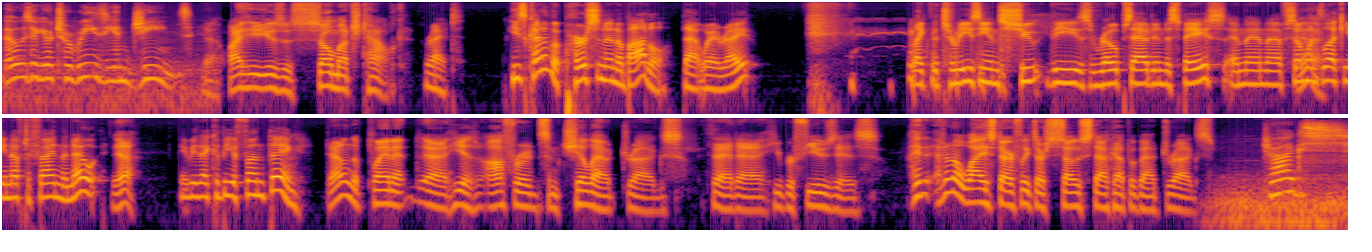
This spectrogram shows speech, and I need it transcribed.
those are your Taresian genes. yeah. Why he uses so much talc? Right. He's kind of a person in a bottle that way, right? like the Taresians shoot these ropes out into space, and then uh, if someone's Yeah. lucky enough to find the note, Yeah. maybe that could be a fun thing. Down on the planet, uh, he has offered some chill out drugs that uh, he refuses. I, I don't know why Starfleets are so stuck up about drugs. Drugs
